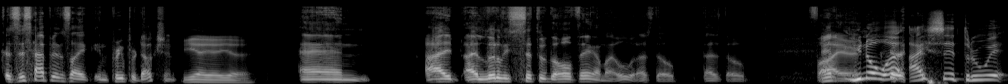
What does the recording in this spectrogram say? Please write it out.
because this happens like in pre-production, Yeah, yeah, yeah. and I I literally sit through the whole thing. I'm like, oh, that's dope. That's dope. Fire. And you know what? I sit through it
